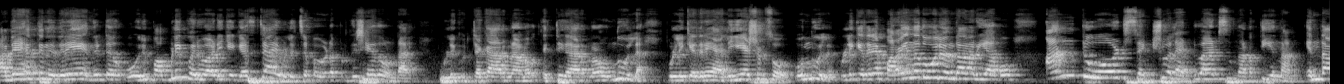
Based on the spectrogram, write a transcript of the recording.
അദ്ദേഹത്തിനെതിരെ എന്നിട്ട് ഒരു പബ്ലിക് പരിപാടിക്ക് ഗസ്റ്റായി വിളിച്ചപ്പോൾ ഇവിടെ പ്രതിഷേധം ഉണ്ടായി. പുള്ളി കുറ്റക്കാരനാണോ തെറ്റുകാരനാണോ ഒന്നുമില്ല. പുള്ളിക്കെതിരെ അലിഗേഷൻസോ ഒന്നുമില്ല. പുള്ളിക്കെതിരെ പറയുന്നത് പോലും എന്താണെന്നറിയാമോ? അൺടുവേർഡ് സെക്ഷൽ അഡ്വാൻസ് നടത്തി എന്നാണ്. എന്താ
